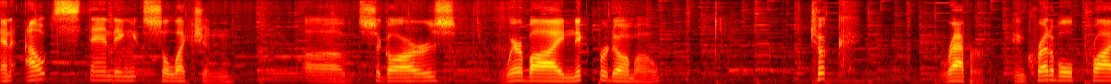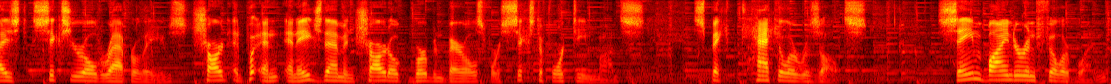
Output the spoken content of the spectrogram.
An outstanding selection of cigars whereby Nick Perdomo took wrapper incredible prized six-year-old wrapper leaves, charred and put and, and age them in charred oak bourbon barrels for six to 14 months. Spectacular results. Same binder and filler blend,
